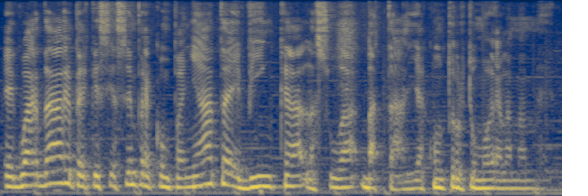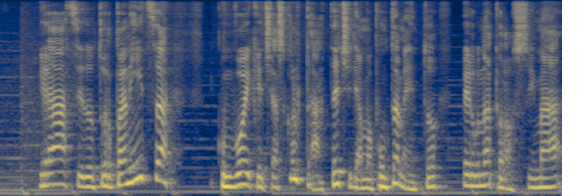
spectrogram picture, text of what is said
eh, guardare perché sia sempre accompagnata e vinca la sua battaglia contro il tumore alla mammella. Grazie dottor Panizza con voi che ci ascoltate ci diamo appuntamento per una prossima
